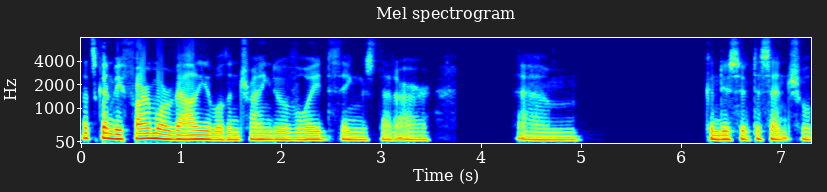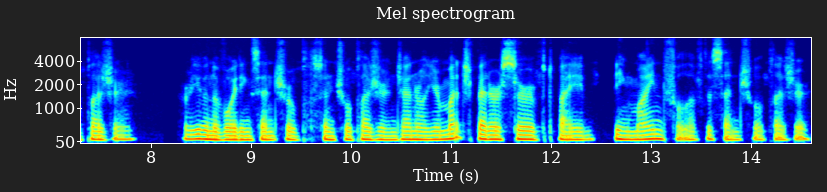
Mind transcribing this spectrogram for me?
That's going to be far more valuable than trying to avoid things that are um, conducive to sensual pleasure or even avoiding sensual sensual pleasure in general you're much better served by being mindful of the sensual pleasure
